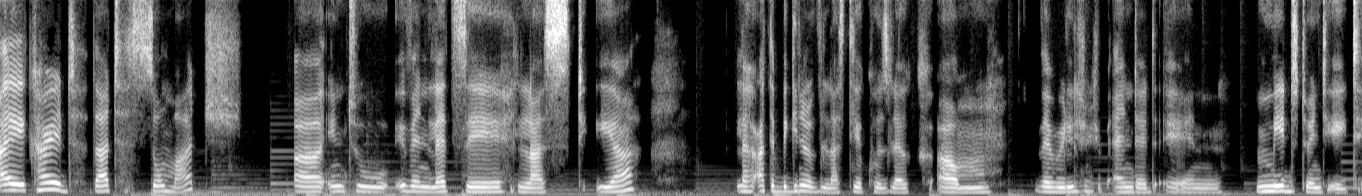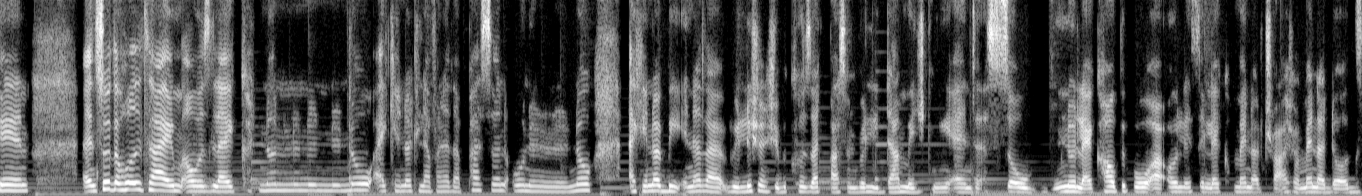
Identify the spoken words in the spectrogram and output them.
i carried that so much uh into even let's say last year. Like at the beginning of the last year because like um the relationship ended in mid 2018 and so the whole time i was like no no no no no i cannot love another person. Oh no no no no i cannot be in another relationship because that person really damaged me. And so you know like how people are always saying like men are trash or men are dogs.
